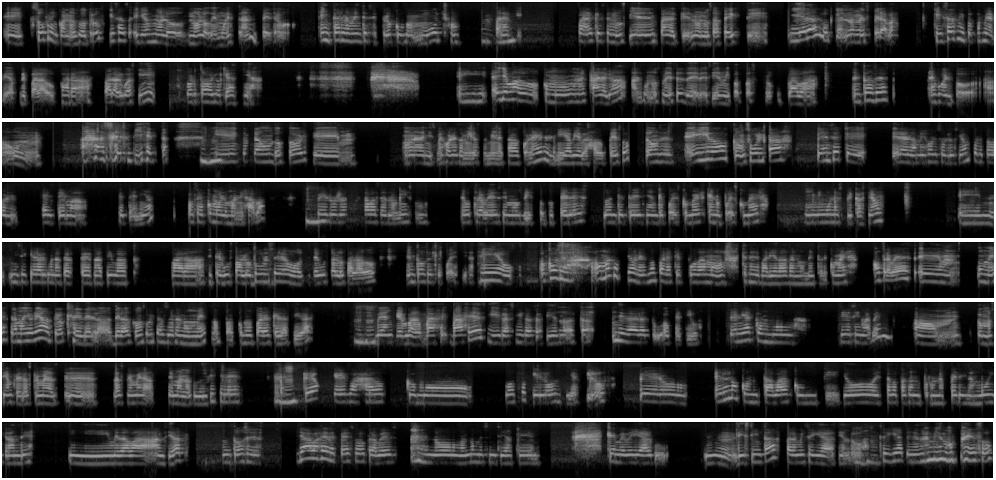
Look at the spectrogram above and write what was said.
eh, sufren con nosotros, quizás ellos no lo, no lo demuestran, pero internamente se preocupan mucho para que para que estemos bien, para que no nos afecte. y era algo que no me esperaba. Quizás mi papá me había preparado para, para algo así por todo lo que hacía. Y he llevado como una carga algunos meses de decir mi papá se preocupaba. Entonces he vuelto a, un, a hacer dieta y he encontrado un doctor que mm, una de mis mejores amigas también estaba con él y había bajado peso. Entonces he ido, consulta, pensé que era la mejor solución por todo el, tema que tenía, o sea, cómo lo manejaba, pero resultaba ser lo mismo. Otra vez hemos visto papeles donde te decían que puedes comer, que no puedes comer, sin ninguna explicación, eh, ni siquiera algunas alternativas para si te gusta lo dulce o si te gusta lo salado, entonces te puedes ir así o, o cosas, o más opciones, ¿no? Para que podamos tener variedad al momento de comer. Otra vez, eh, un mes, la mayoría creo que de, la, de las consultas duran un mes, ¿no? como para que las sigas. Vean que baje, bajes y las sigas haciendo hasta llegar a tu objetivo. Tenía como 19, um, como siempre, las primeras, eh, las primeras semanas son difíciles. Creo que he bajado como 8 kilos, 10 kilos, pero él no contaba con que yo estaba pasando por una pérdida muy grande y me daba ansiedad. Entonces, ya bajé de peso otra vez, no, no me sentía que, que me veía algo mm, distinta, para mí seguía haciendo, seguía teniendo el mismo peso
